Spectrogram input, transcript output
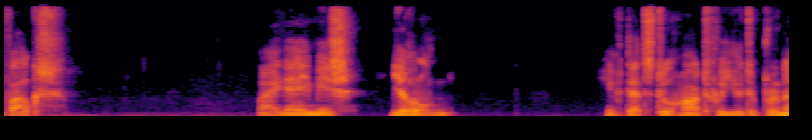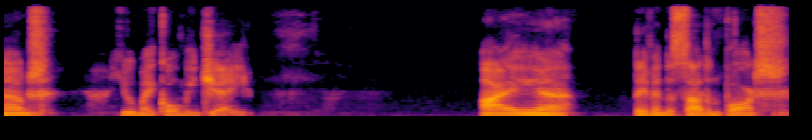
folks, my name is Jeroen. If that's too hard for you to pronounce, you may call me Jay. I uh, live in the southern parts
